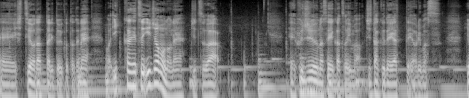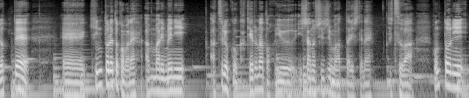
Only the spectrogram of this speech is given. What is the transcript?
えー必要だったりということでね。もう1ヶ月以上のね実は、えー不自由な生活を今自宅でやっております。よって、えー筋トレとかもねあんまり目に圧力をかけるなという医者の指示もあったりしてね実は本当に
